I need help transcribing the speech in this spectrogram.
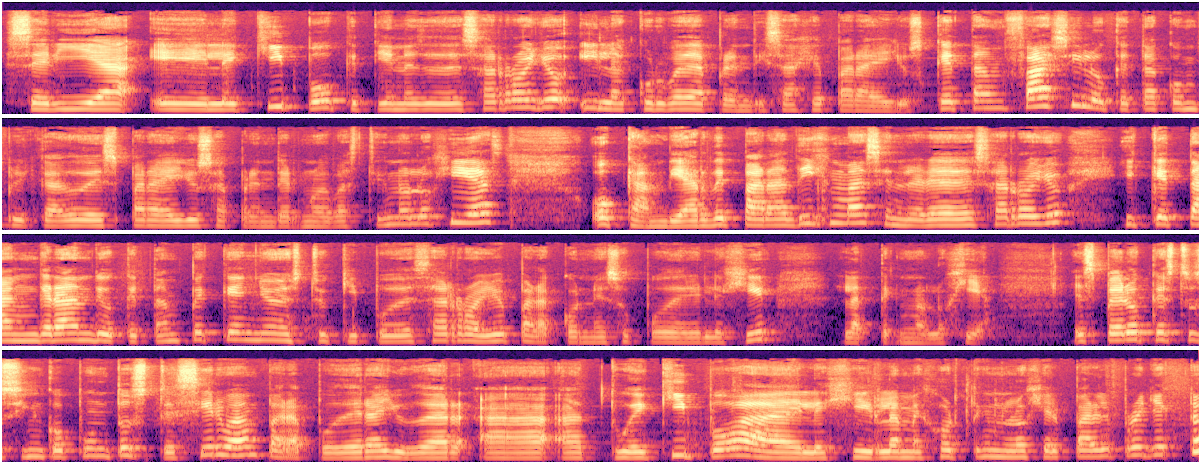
sería el equipo que tienes de desarrollo y la curva de aprendizaje para ellos. ¿Qué tan fácil o qué tan complicado es para ellos aprender nuevas tecnologías o cambiar de paradigmas en el área de desarrollo y qué tan grande o qué tan pequeño es tu equipo de desarrollo para con eso poder elegir la tecnología. Espero que estos cinco puntos te sirvan para poder ayudar a, tu equipo a elegir la mejor tecnología para el proyecto.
